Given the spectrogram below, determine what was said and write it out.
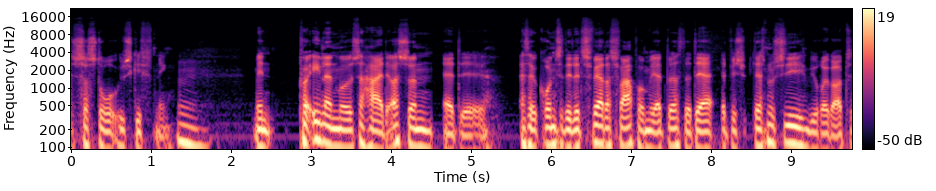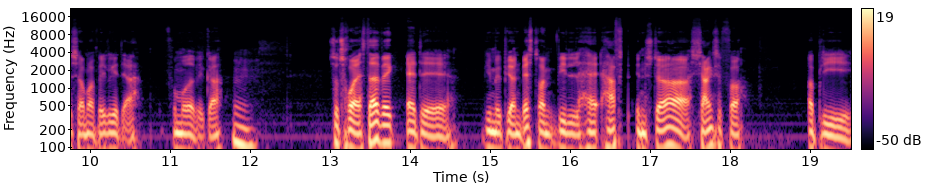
så stor udskiftning. Mm. Men på en eller anden måde, så har jeg det også sådan, at øh, altså grunden til, at det er lidt svært at svare på, om vi er et bedre sted, det er, at hvis, lad os nu sige, at vi rykker op til sommer, hvilket jeg formoder, vi gør, Mm. så tror jeg stadigvæk, at øh, vi med Bjørn Vestrøm ville have haft en større chance for at blive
